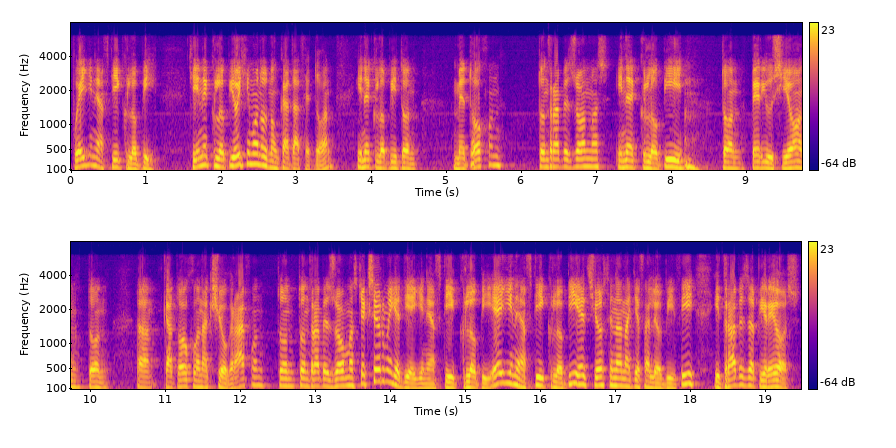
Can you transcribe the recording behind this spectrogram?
που έγινε αυτή η κλοπή. Και είναι κλοπή όχι μόνο των καταθετών, είναι κλοπή των μετόχων των τραπεζών μας, είναι κλοπή των περιουσιών των κατόχων αξιογράφων των, των τραπεζών μας και ξέρουμε γιατί έγινε αυτή η κλοπή. Έγινε αυτή η κλοπή έτσι ώστε να ανακεφαλαιοποιηθεί η τράπεζα Πυραιός,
